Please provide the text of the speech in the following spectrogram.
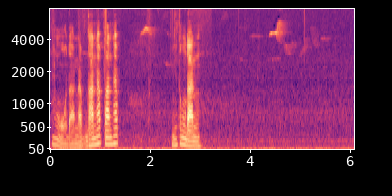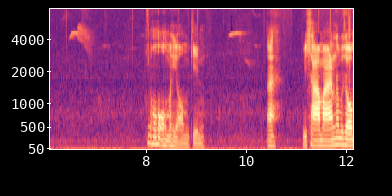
โอ้ดันครับดันครับดันครับ นี่ต้องดันโอ้ไม่ยอมกิน อะ วิชามารท่านผู้ชม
